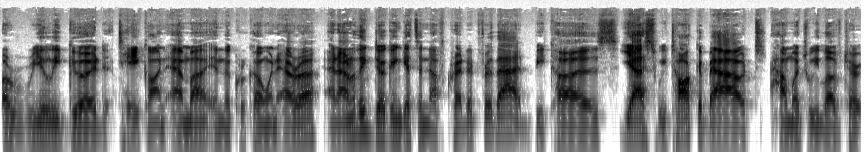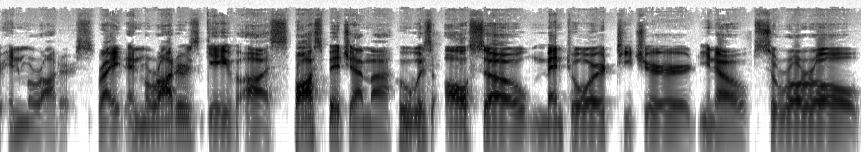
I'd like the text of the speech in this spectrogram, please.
a really good take on Emma in the Krakoan era. And I don't think Duggan gets enough credit for that because, yes, we talk about how much we loved her in Marauders, right? And Marauders gave us Boss Bitch Emma, who was also mentor, teacher, you know, sororal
